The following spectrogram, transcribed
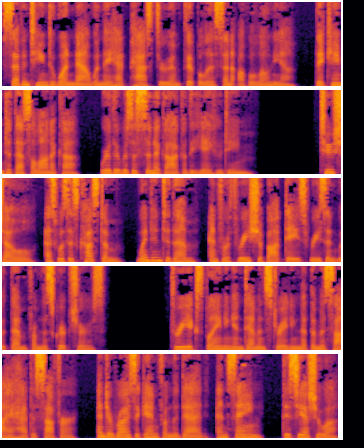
17 to 1 Now, when they had passed through Amphipolis and Apollonia, they came to Thessalonica, where there was a synagogue of the Yehudim. 2 Shaul, as was his custom, went into them, and for three Shabbat days reasoned with them from the Scriptures. 3. Explaining and demonstrating that the Messiah had to suffer, and to rise again from the dead, and saying, This Yeshua,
